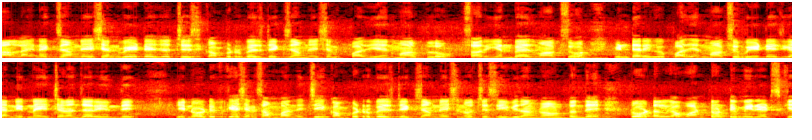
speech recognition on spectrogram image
ఆన్లైన్ ఎగ్జామినేషన్ వెయిటేజ్ వచ్చేసి కంప్యూటర్ బేస్డ్ ఎగ్జామినేషన్ పదిహేను మార్కులు సారీ ఎనభై ఐదు మార్క్స్ ఇంటర్వ్యూ పదిహేను మార్క్స్ వెయిటేజ్గా నిర్ణయించడం జరిగింది. ఈ నోటిఫికేషన్ సంబంధించి కంప్యూటర్ బేస్డ్ ఎగ్జామినేషన్ వచ్చేసి ఈ విధంగా ఉంటుంది. టోటల్గా వన్ ట్వంటీ మినిట్స్కి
